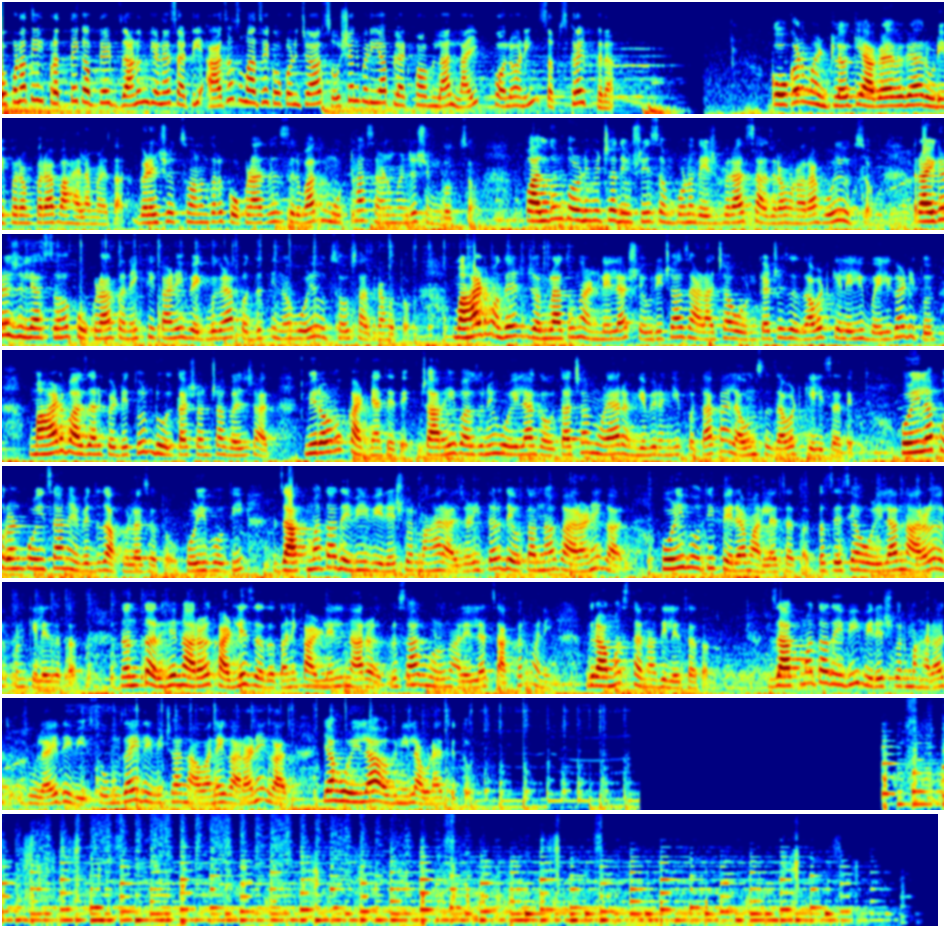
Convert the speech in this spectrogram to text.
कोकणातील प्रत्येक अपडेट जाणून घेण्यासाठी आजच माझे कोकणच्या सोशल मीडिया प्लॅटफॉर्मला लाईक फॉलो आणि सबस्क्राईब करा. कोकण म्हटलं की आगळ्या वेगळ्या रूढी परंपरा पाहायला मिळतात. गणेशोत्सवानंतर कोकणातील सर्वात मोठा सण म्हणजे शिमगोत्सव. फाल्गुन पौर्णिमेच्या दिवशी संपूर्ण देशभरात साजरा होणारा होळी उत्सव. रायगड जिल्ह्यासह कोकणात अनेक ठिकाणी वेगवेगळ्या पद्धतीनं होळी उत्सव साजरा होतो. महाडमध्ये जंगलातून आणलेल्या शेवरीच्या झाडाच्या ओंडक्याची सजावट केलेली बैलगाडीतून महाड बाजारपेठेतून ढोलताशांच्या गजरात मिरवणूक काढण्यात येते. चारही बाजूने होळीला गवताच्या मुळ्या रंगीबेरंगी पताका लावून सजावट केली जाते. होळीला पुरणपोळीचा नैवेद्य दाखवला जातो. होळीभोवती जाकमाता देवी वीरेश्वर महाराज आणि इतर देवतांना गाराणे गात होळीभोवती फेऱ्या मारल्या जातात. तसेच या होळीला नारळ अर्पण केले जातात. नंतर हे नारळ काढले जातात आणि काढलेले नारळ प्रसाद म्हणून आलेल्या चाकरमाने ग्रामस्थांना दिले जातात. जाकमाता देवी वीरेश्वर महाराज झुलाई देवी सोमजाई देवीच्या नावाने गाराणे गात या होळीला अग्नी लावण्यात येतो.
